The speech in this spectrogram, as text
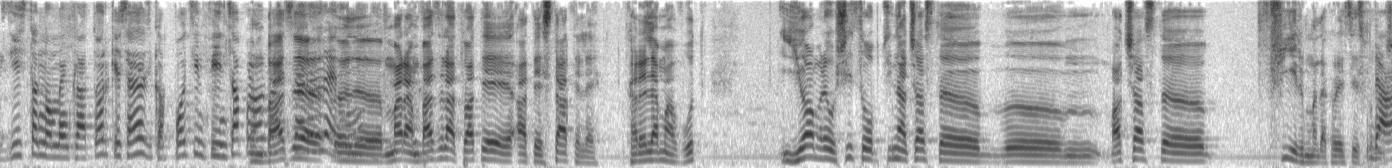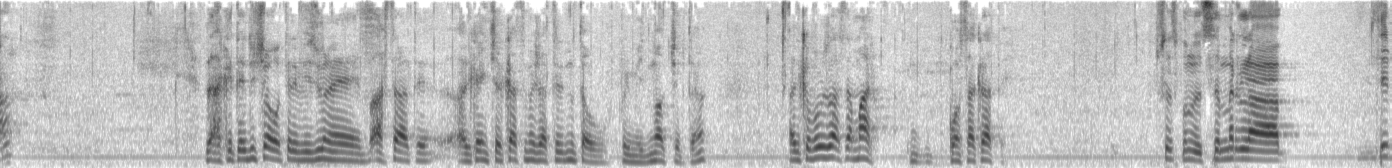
Există nomenclator chestia asta, adică poți înființa până în la urmă bază, SRL, nu? uh, Mara, în bază la toate atestatele care le-am avut, eu am reușit să obțin această, uh, această firmă, dacă vreți să-i spun Da. așa. Dacă te duci la o televiziune, astea alte, adică ai încercat să mergi la televiziune, nu te-au primit, nu acceptă, Adică vor la astea mari, consacrate. Să spun, să merg la... De,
